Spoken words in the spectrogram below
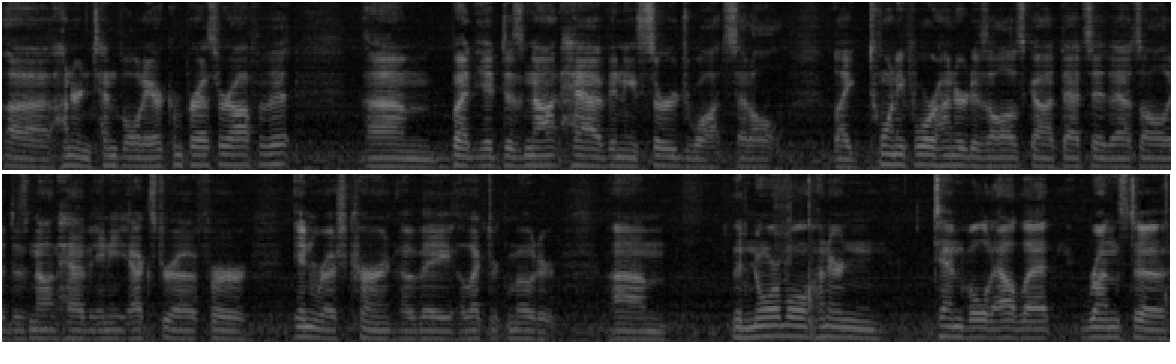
uh, 110 volt air compressor off of it. Um, but it does not have any surge watts at all. Like 2400 is all it's got. That's it. That's all. It does not have any extra for inrush current of a electric motor. Um, the normal 110 volt outlet runs to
